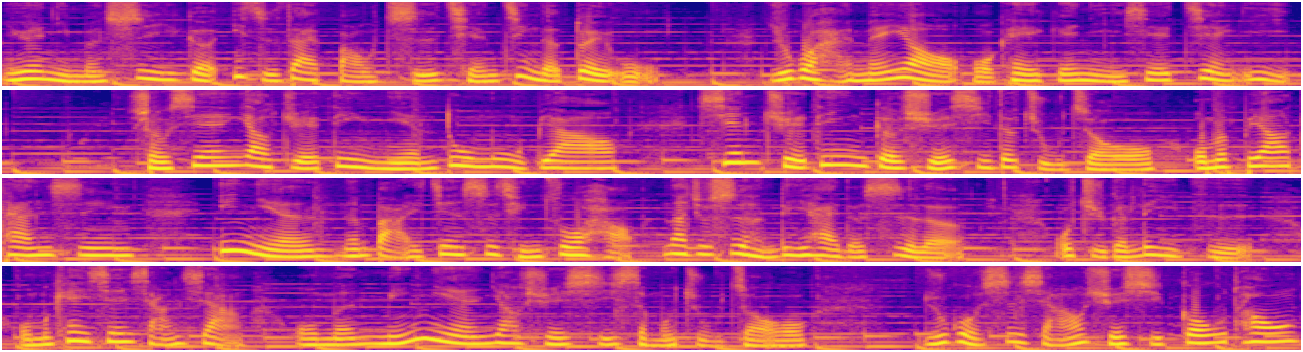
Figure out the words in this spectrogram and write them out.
因为你们是一个一直在保持前进的队伍。如果还没有，我可以给你一些建议。首先要决定年度目标，先决定一个学习的主轴。我们不要贪心，一年能把一件事情做好，那就是很厉害的事了。我举个例子，我们可以先想想，我们明年要学习什么主轴。如果是想要学习沟通，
